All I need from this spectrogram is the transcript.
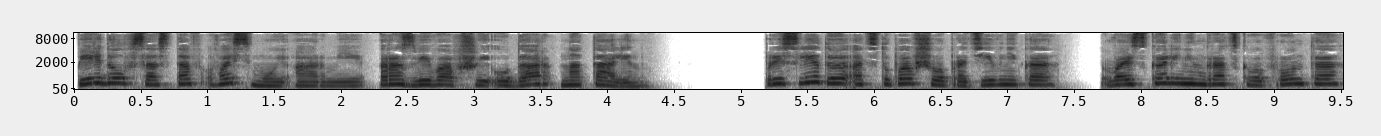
передал в состав 8-й армии, развивавшей удар на Таллин. Преследуя отступавшего противника, войска Ленинградского фронта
